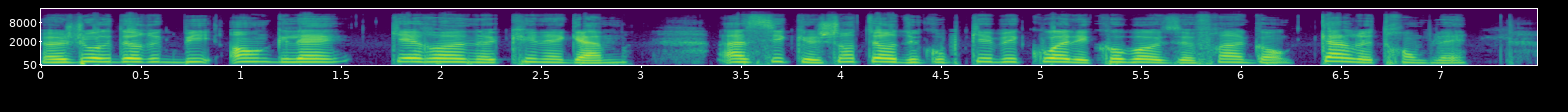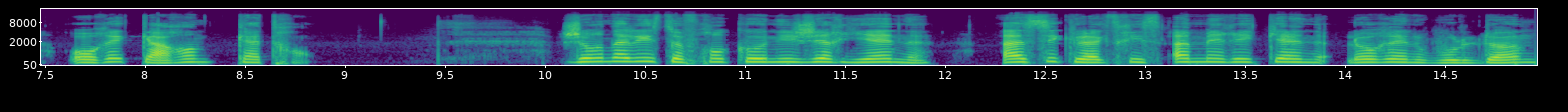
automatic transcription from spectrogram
Le joueur de rugby anglais Kieron Cunningham, ainsi que le chanteur du groupe québécois Les Cowboys de Fringant Carl Tremblay, auraient 44 ans. Journaliste franco-nigérienne, ainsi que l'actrice américaine Lauren Wooldon,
